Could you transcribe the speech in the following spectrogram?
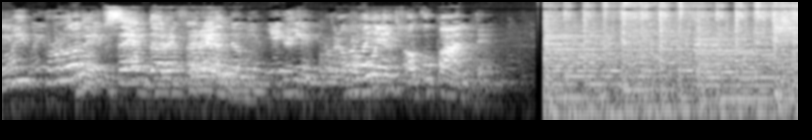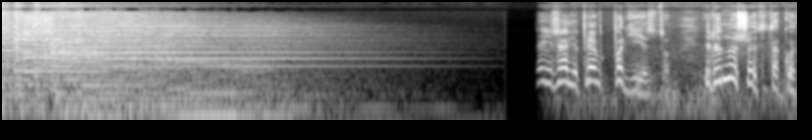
Ми проти псевдореферендумів, які проводять окупанти. Заезжали прямо к подъезду. Я говорю, ну что это такое?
